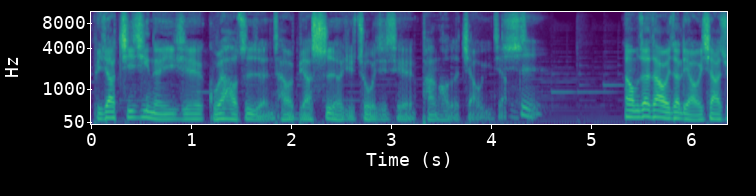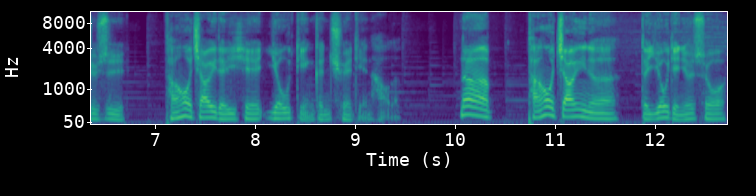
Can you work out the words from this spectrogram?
比较激进的一些股票投资人才会比较适合去做这些盘后的交易这样子。是。那我们再待会再聊一下，就是盘后交易的一些优点跟缺点。好了，那盘后交易呢的优点就是说，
